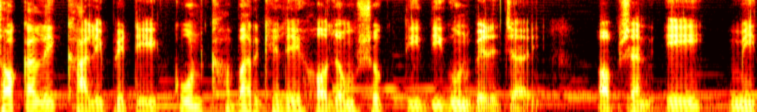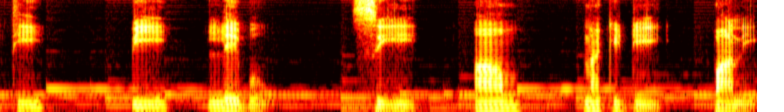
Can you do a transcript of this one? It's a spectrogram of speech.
সকালে খালি পেটে কোন খাবার খেলে হজম শক্তি দ্বিগুণ বেড়ে যায়? অপশান এ মেথি বি লেবু সি আম, নাকি ডি পানি?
